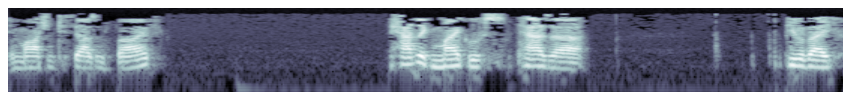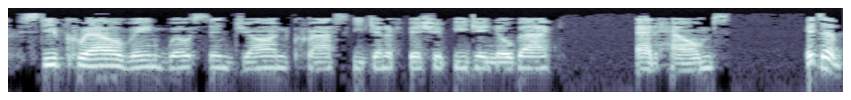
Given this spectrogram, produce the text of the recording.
in March in 2005. It has like Michael has uh people like Steve Carell, Rainn Wilson, John Krasinski, Jenna Fischer, B.J. Novak, Ed Helms. It's a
